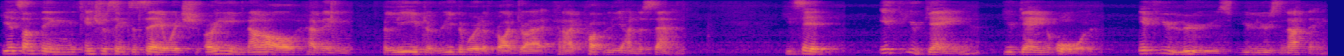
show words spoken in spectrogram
he had something interesting to say, which only now, having believed and read the Word of God, do I, can I properly understand. He said, If you gain, you gain all. If you lose, you lose nothing.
